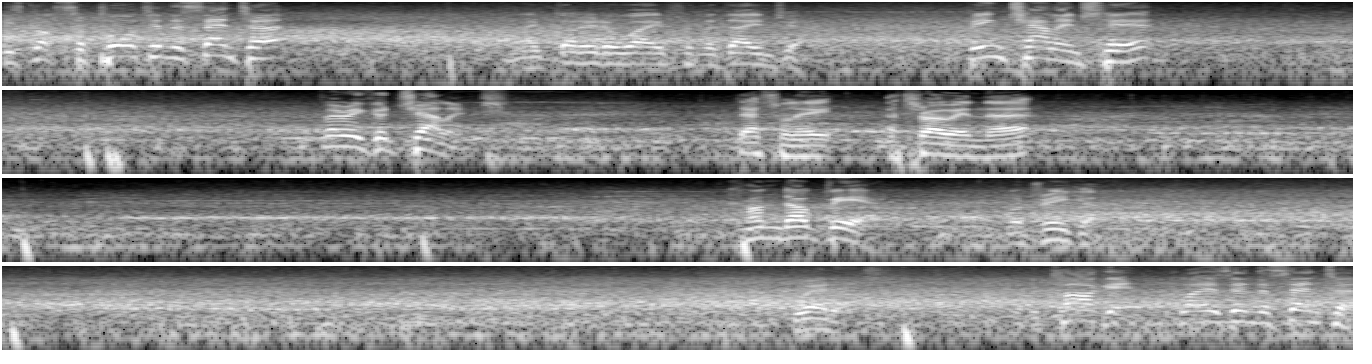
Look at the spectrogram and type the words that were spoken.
He's got support in the centre. And they've got it away from the danger. Being challenged here. Very good challenge. Definitely a throw in there. Kondogbia. Rodrigo. Guedes. The target, players in the centre.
